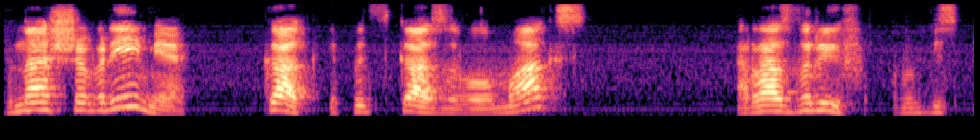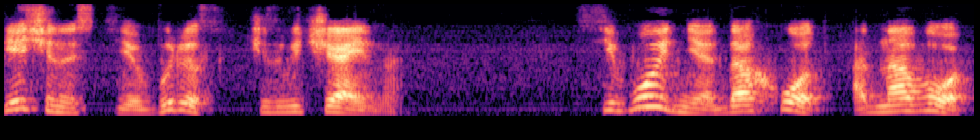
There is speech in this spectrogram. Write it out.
В наше время, как и предсказывал Макс, разрыв в обеспеченности вырос чрезвычайно. Сегодня доход одного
